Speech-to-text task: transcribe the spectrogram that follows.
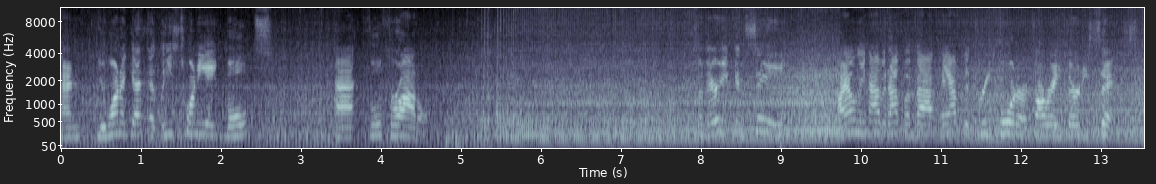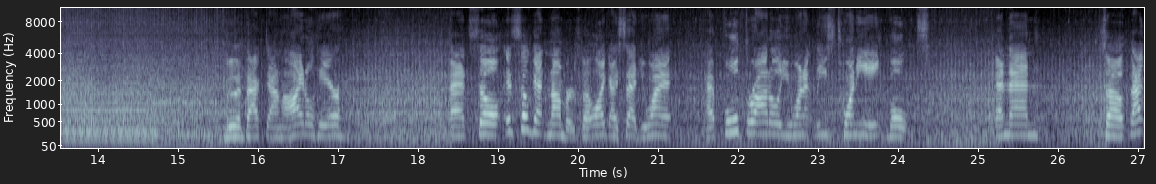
And you want to get at least 28 volts at full throttle. So there you can see I only have it up about half to three quarter. It's already 36. Moving back down to idle here. And it's still, it's still getting numbers, but like I said, you want it at full throttle, you want at least 28 volts. And then, so that,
